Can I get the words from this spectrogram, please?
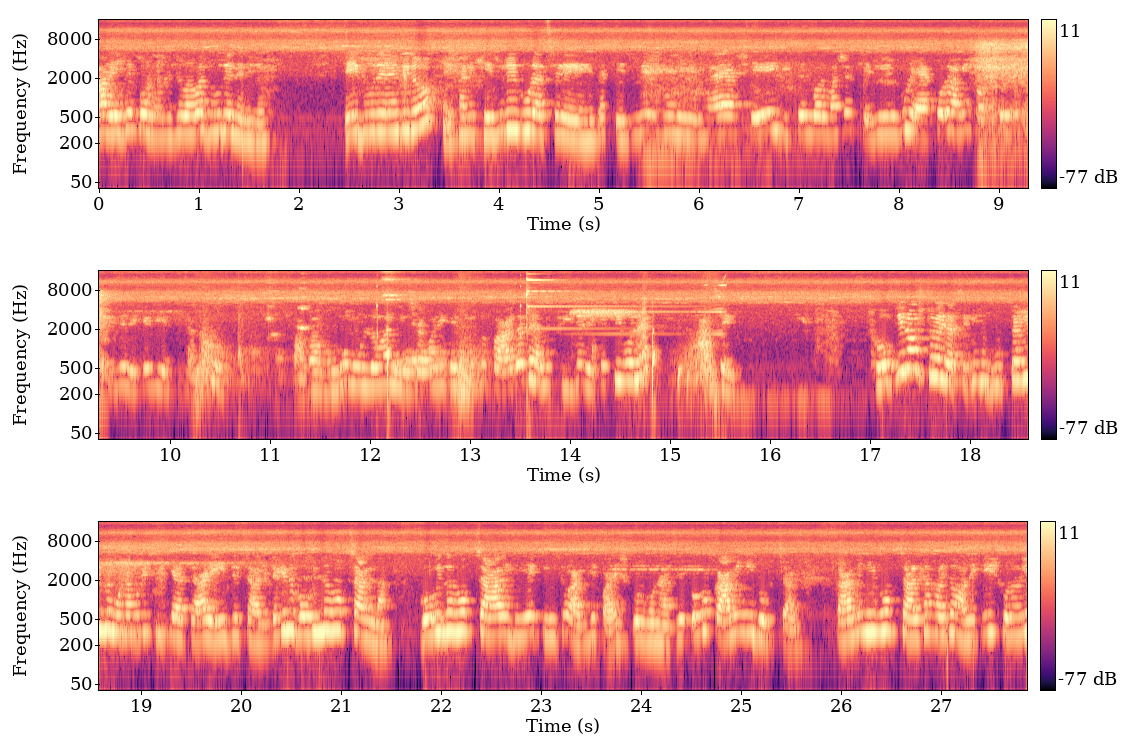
আর এই যে করব বাবা দুধ এনে দিল। এই দুধ এনে দিল, এখানে খেজুরের গুড় আছে, এটা খেজুরের গুড় হ্যাঁ সেই ডিসেম্বর মাসের খেজুরের গুড় এখনও আমি সব করে ফ্রিজে রেখে দিয়েছি, জানো বাবা, বহু মূল্যবান মিঠাপানি খেজুরের গুড় পাওয়া যাবে, আমি ফ্রিজে রেখেছি বলে আছে। সবজি নষ্ট হয়ে যাচ্ছে, কিন্তু গুড়টা কিন্তু মোটামুটি ঠিকই আছে। আর এই যে চাল এটা কিন্তু গোবিন্দভোগ চাল না, গোবিন্দভোগ চাল দিয়ে কিন্তু আজকে পায়েস করব না, আজকে করব কামিনী ভোগ চাল। কামিনী ভোগ চালটা হয়তো অনেকেই শোনি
